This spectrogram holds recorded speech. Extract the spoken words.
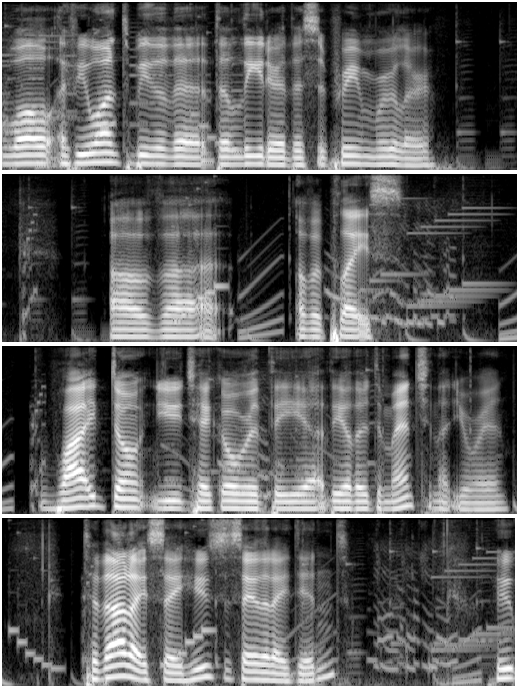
well, if you want to be the the leader, the supreme ruler of uh, of a place, why don't you take over the uh, the other dimension that you were in? To that I say, who's to say that I didn't? Who,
